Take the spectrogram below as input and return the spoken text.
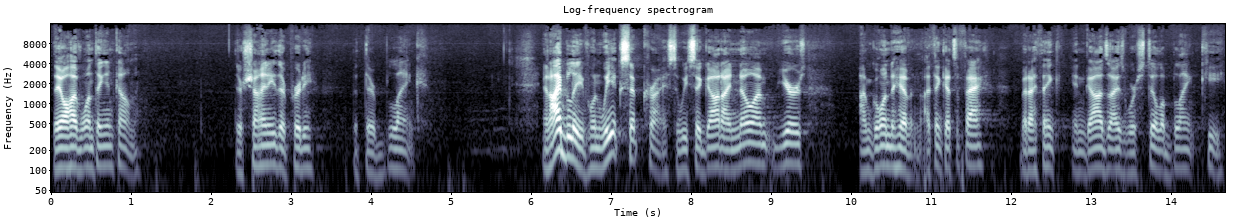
They all have one thing in common they're shiny, they're pretty, but they're blank. And I believe when we accept Christ and we say, God, I know I'm yours, I'm going to heaven. I think that's a fact. But I think in God's eyes, we're still a blank key.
